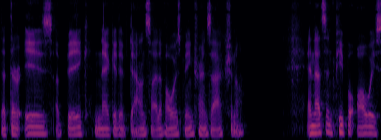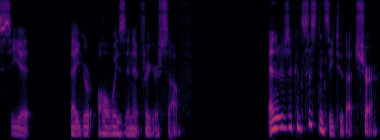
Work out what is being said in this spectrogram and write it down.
that there is a big negative downside of always being transactional. And that's when people always see it that you're always in it for yourself. And there's a consistency to that, sure.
